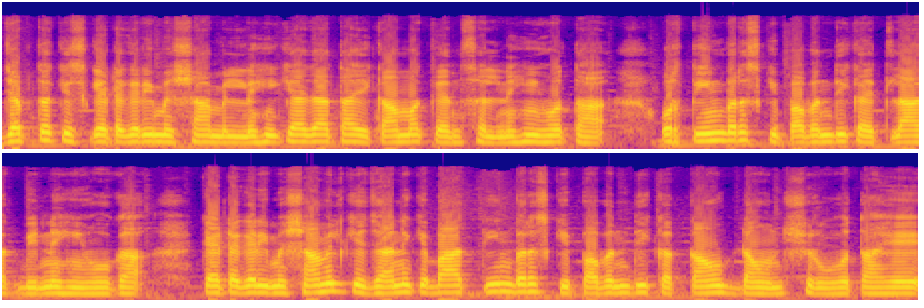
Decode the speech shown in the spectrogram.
जब तक इस कैटेगरी में शामिल नहीं किया जाता इकामा कैंसिल नहीं होता और तीन बरस की पाबंदी का इतलाक भी नहीं होगा। कैटेगरी में शामिल किए जाने के बाद तीन बरस की पाबंदी का काउंट डाउन शुरू होता है।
